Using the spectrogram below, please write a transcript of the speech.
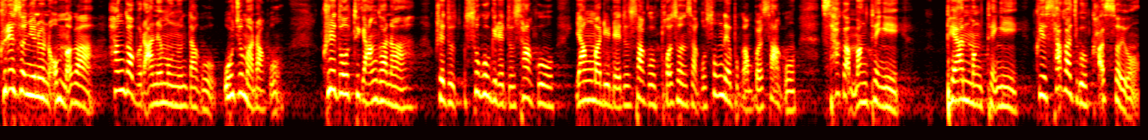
그래서 니는 엄마가 한갑을 안 해먹는다고 오줌하라고. 그래도 어떻게 안 가나? 그래도 소고기라도 사고 양말이라도 사고 버선 사고 속내부간벌 사고 사과 망탱이 배한 망탱이 그게 사가지고 갔어요.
